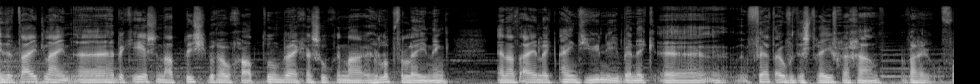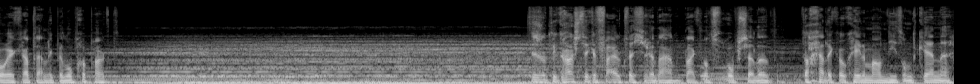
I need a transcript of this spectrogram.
In de tijdlijn uh, heb ik eerst naar het politiebureau gehad. Toen ben ik gaan zoeken naar hulpverlening. En uiteindelijk eind juni ben ik vet over de streef gegaan. Waarvoor ik uiteindelijk ben opgepakt. Het is natuurlijk hartstikke fout wat je gedaan hebt. Laat ik dat vooropstellen. Dat ga ik ook helemaal niet ontkennen.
